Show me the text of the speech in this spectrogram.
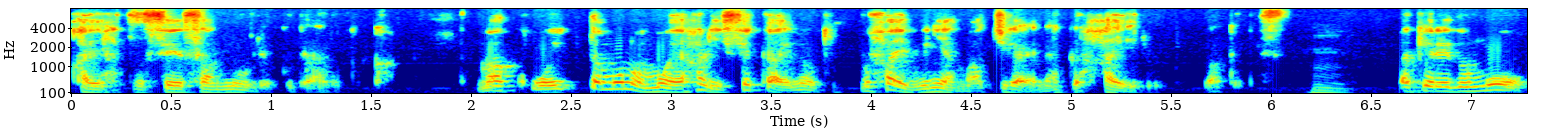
開発生産能力であるとか、まあ、こういったものもやはり世界のトップ5には間違いなく入るわけです。うんだけれども、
